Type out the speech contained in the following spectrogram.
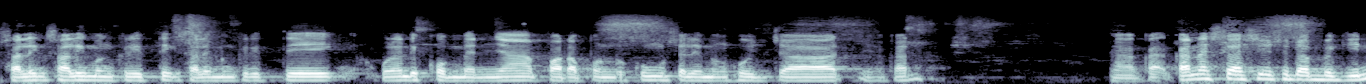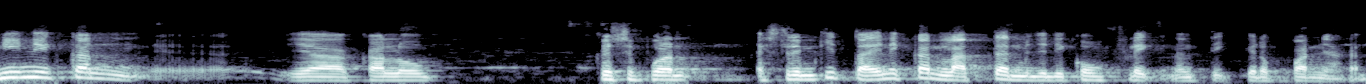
saling saling mengkritik, saling mengkritik. Kemudian di komennya para pendukung saling menghujat, ya kan? Nah, karena situasi sudah begini ini kan ya kalau kesimpulan ekstrim kita ini kan laten menjadi konflik nanti ke depannya kan.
